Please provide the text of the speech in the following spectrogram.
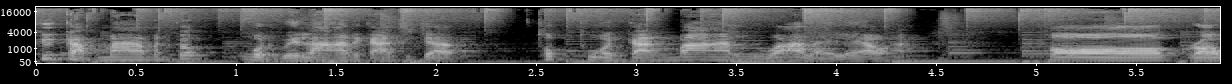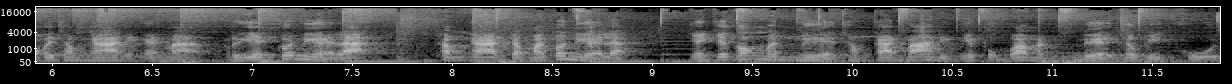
คือกลับมามันก็หมดเวลาในการที่จะทบทวนการบ้านหรือว่าอะไรแล้วฮะ พอเราไปทำงานอย่างนั้นมา เรียนก็เหนื่อยละทำงานกลับมาก็เหนื่อยแล้ว ยังจะต้องมาเหนื่อยทำการบ้านอีกเนี่ยผมว่ามันเหนื่อยทวีคูณ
